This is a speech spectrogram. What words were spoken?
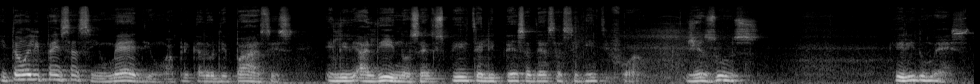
Então ele pensa assim, o médium, aplicador de passes, ele ali no centro espírita ele pensa dessa seguinte forma: Jesus, querido mestre,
